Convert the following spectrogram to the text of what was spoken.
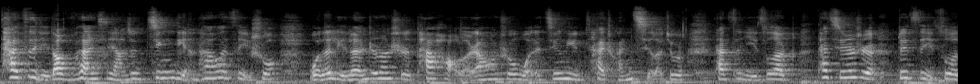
他自己倒不算信仰，就经典，他会自己说我的理论真的是太好了，然后说我的经历太传奇了，就是他自己做到，他其实是对自己做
